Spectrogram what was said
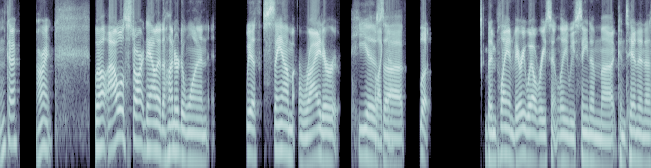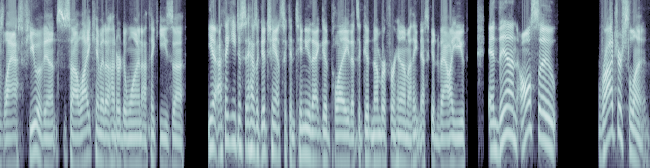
Okay. All right. Well, I will start down at 100 to 1 with Sam Ryder. He is, like uh, look, been playing very well recently. We've seen him uh, contend in his last few events. So I like him at 100 to 1. I think he's, uh, yeah, I think he just has a good chance to continue that good play. That's a good number for him. I think that's good value. And then also Roger Sloan.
